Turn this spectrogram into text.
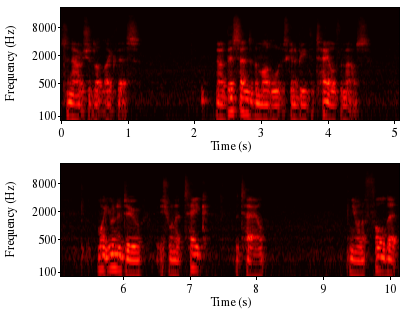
So now it should look like this. Now this end of the model is going to be the tail of the mouse. What you want to do is you want to take the tail and you want to fold it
